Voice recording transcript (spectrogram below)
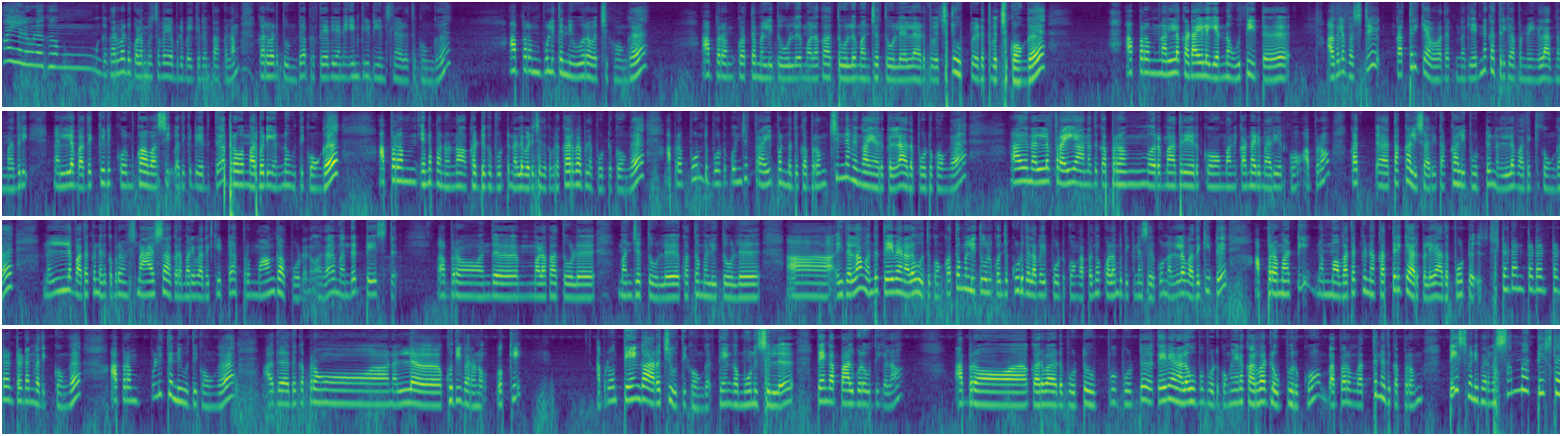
Hi hello உலகம் உங்கள் கருவாடு குழம்பு சுவை எப்படி வைக்கிறதுன்னு பார்க்கலாம். கருவாடு துண்டு அப்புறம் தேவையான இன்க்ரீடியன்ட்ஸ்லாம் எடுத்துக்கோங்க. அப்புறம் புளி தண்ணி ஊற வச்சுக்கோங்க. அப்புறம் கொத்தமல்லி தூள் மிளகாத்தூள் மஞ்சத்தூள் எல்லாம் எடுத்து வச்சுட்டு உப்பு எடுத்து வச்சுக்கோங்க. அப்புறம் நல்ல கடாயில் எண்ணெய் ஊற்றிட்டு அதில் ஃபஸ்ட்டு கத்திரிக்காய் வதக்குங்க. என்ன கத்திரிக்காய் பண்ணுவீங்களா அந்த மாதிரி. நல்லா வதக்கிட்டு கொ- முக்கால்வாசி வதக்கிட்டு எடுத்து அப்புறம் மறுபடியும் எண்ணெய் ஊற்றிக்கோங்க அப்புறம் என்ன பண்ணணும்னா கடுகு போட்டு நல்லா வெடிச்சதுக்கப்புறம் கருவேப்பிலை போட்டுக்கோங்க. அப்புறம் பூண்டு போட்டு கொஞ்சம் ஃப்ரை பண்ணதுக்கப்புறம் சின்ன வெங்காயம் இருக்குல்ல அதை போட்டுக்கோங்க. அது நல்லா ஃப்ரை ஆனதுக்கப்புறம் ஒரு மாதிரி இருக்கும் கண்ணாடி மாதிரி இருக்கும். அப்புறம் கத் தக்காளி சாரி தக்காளி போட்டு நல்லா வதக்கிக்கோங்க. நல்லா வதக்குனதுக்கப்புறம் ஸ்மாஷ் ஆகிற மாதிரி வதக்கிட்டு அப்புறம் மாங்காய் போடணும். அதான் வந்து டேஸ்ட்டு அப்புறம் வந்து மிளகாத்தூள் மஞ்சத்தூள் கொத்தமல்லி தூள் இதெல்லாம் வந்து தேவையான அளவு ஊற்றுக்கோங்க கொத்தமல்லி தூள் கொஞ்சம் கூடுதலாகவே போட்டுக்கோங்க. அப்போ தான் குழம்பு திக்னஸ் இருக்கும். நல்லா வதக்கிட்டு அப்புறமாட்டி நம்ம வதக்குன கத்திரிக்காய் இருக்கு இல்லையா அதை போட்டு டடன் டடன் டடன் டடன் வதக்கிக்கோங்க. அப்புறம் புளித்தண்ணி ஊற்றிக்கோங்க அது அதுக்கப்புறம் நல்ல கொதி வரணும். ஓகே? அப்புறம் தேங்காய் அரைச்சி ஊற்றிக்கோங்க தேங்காய் மூணு சில்லு. தேங்காய் பால் கூட ஊற்றிக்கலாம் அப்புறம் கருவாடு போட்டு உப்பு போட்டு தேவையான அளவு உப்பு போட்டுக்கோங்க. ஏன்னா கருவாட்டில் உப்பு இருக்கும். அப்புறம் வத்துனதுக்கப்புறம் டேஸ்ட் பண்ணி பாருங்கள் செம்ம டேஸ்ட்டாக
